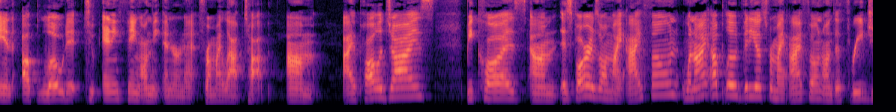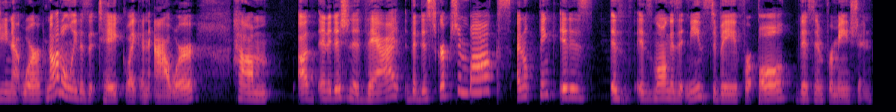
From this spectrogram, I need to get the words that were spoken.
and upload it to anything on the internet from my laptop. Um, I apologize because um, as far as on my iPhone, when I upload videos from my iPhone on the 3G network, not only does it take like an hour, um, uh, in addition to that, the description box, I don't think it is as, as long as it needs to be for all this information.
